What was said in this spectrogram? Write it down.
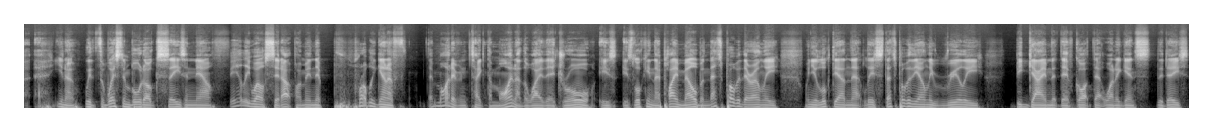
uh, you know, with the Western Bulldogs season now fairly well set up. I mean, they're probably going to. They might even take the minor the way their draw is is looking. They play Melbourne. That's probably their only. When you look down that list, that's probably the only really big game that they've got. That one against the D's.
